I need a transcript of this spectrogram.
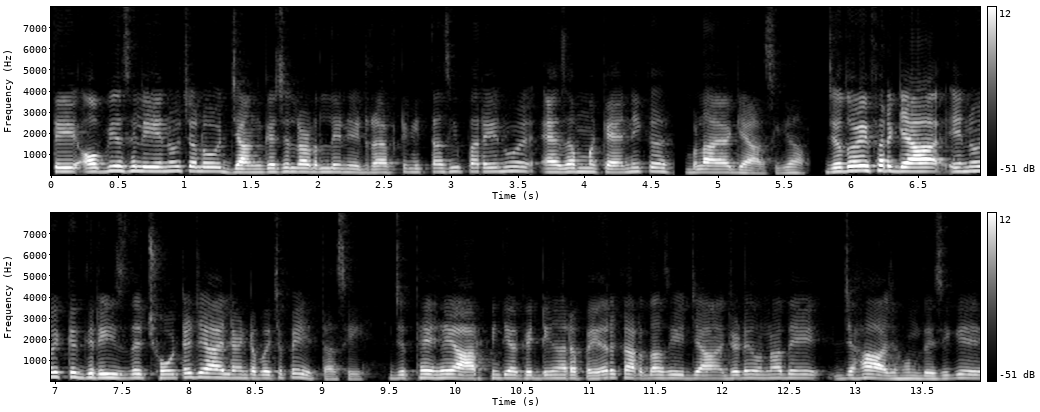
ਤੇ ਆਬਵੀਅਸਲੀ ਇਹਨੂੰ ਚਲੋ ਜੰਗ 'ਚ ਲੜਨ ਲਈ ਨਹੀਂ ਡਰਾਫਟ ਕੀਤਾ ਸੀ, ਪਰ ਇਹਨੂੰ ਐਜ਼ ਅ ਮਕੈਨਿਕ ਬੁਲਾਇਆ ਗਿਆ ਸੀਗਾ। ਜਦੋਂ ਇਹ ਫਿਰ ਗਿਆ, ਇਹਨੂੰ ਇੱਕ ਗ੍ਰੀਸ ਦੇ ਛੋਟੇ ਜਿਹੇ ਆਈਲੈਂਡ ਵਿੱਚ ਭੇਜਤਾ ਸੀ, ਜਿੱਥੇ ਇਹ ਆਰਮੀ ਦੀਆਂ ਗੱਡੀਆਂ ਰਿਪੇਅਰ ਕਰਦਾ ਸੀ ਜਾਂ ਜਿਹੜੇ ਉਹਨਾਂ ਦੇ ਜਹਾਜ਼ ਹੁੰਦੇ ਸੀਗੇ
